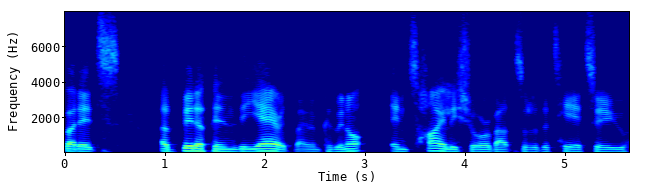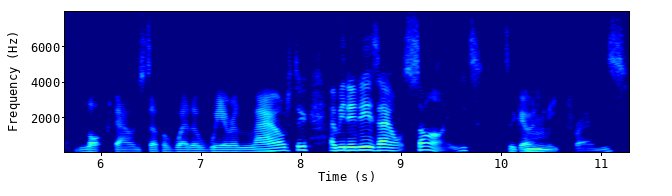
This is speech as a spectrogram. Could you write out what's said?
but it's a bit up in the air at the moment because we're not entirely sure about sort of the tier two lockdown stuff of whether we're allowed to. I mean, it is outside to go and Hmm. meet friends.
